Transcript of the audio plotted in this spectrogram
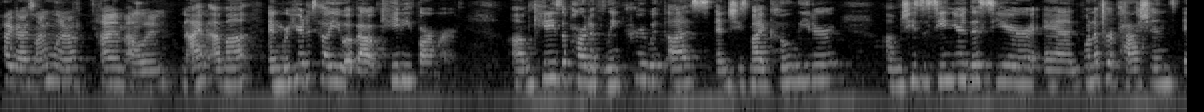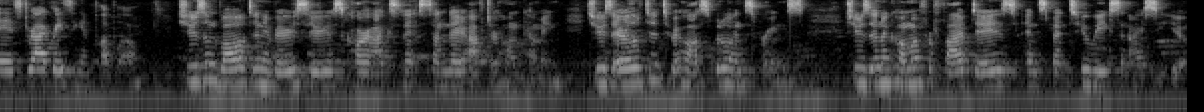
Hi guys, I'm Lara. Hi, I'm Ellie. And I'm Emma, and we're here to tell you about Katie Farmer. Um, Katie's a part of Link Crew with us, and she's my co leader. Um, she's a senior this year, and one of her passions is drag racing in Pueblo. She was involved in a very serious car accident Sunday after homecoming. She was airlifted to a hospital in Springs. She was in a coma for five days and spent two weeks in ICU.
